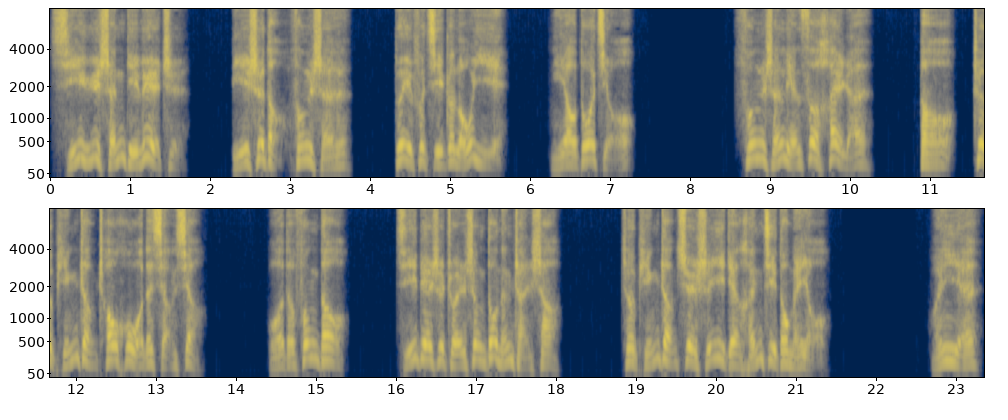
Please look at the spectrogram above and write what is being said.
其余神邸掠至，鄙视道：“风神对付几个蝼蚁，你要多久？”风神脸色骇然道。这屏障超乎我的想象，我的风刀，即便是准圣都能斩杀。这屏障确实一点痕迹都没有。闻言，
